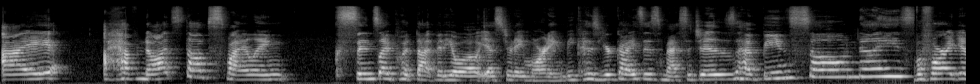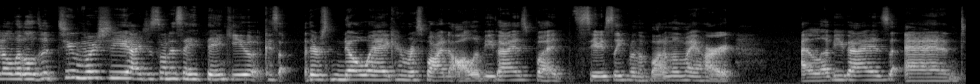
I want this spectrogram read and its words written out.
I I have not stopped smiling since I put that video out yesterday morning because your guys' messages have been so nice. Before I get a little bit too mushy, I just want to say thank you because there's no way I can respond to all of you guys, but seriously, from the bottom of my heart, I love you guys and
